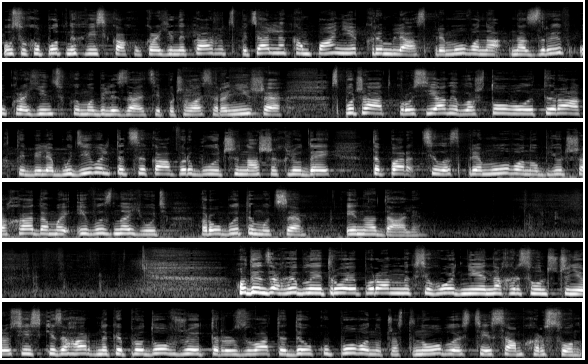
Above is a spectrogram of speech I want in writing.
У сухопутних військах України кажуть, спеціальна кампанія Кремля спрямована на зрив української мобілізації. Почалася раніше. Спочатку росіяни влаштовували теракти біля будівель ТЦК, вербуючи наших людей. Тепер цілеспрямовано б'ють шахедами і визнають, робитимуть це і надалі. Один загиблий, троє поранених сьогодні на Херсонщині. Російські загарбники продовжують тероризувати деокуповану частину області і сам Херсон.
